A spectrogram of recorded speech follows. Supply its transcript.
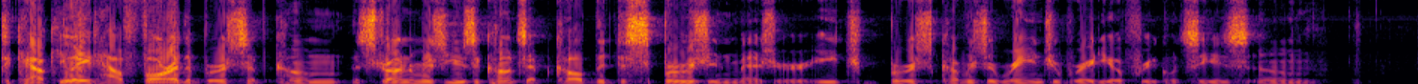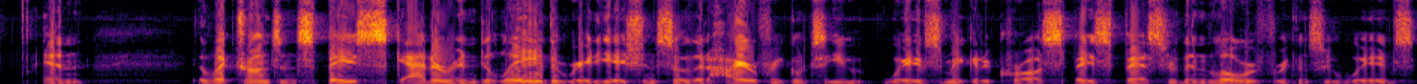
To calculate how far the bursts have come, astronomers use a concept called the dispersion measure. Each burst covers a range of radio frequencies, um, and electrons in space scatter and delay the radiation so that higher frequency waves make it across space faster than lower frequency waves.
